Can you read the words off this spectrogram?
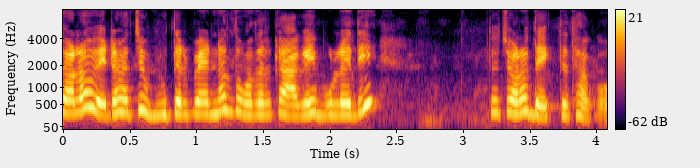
চলো, এটা হচ্ছে ভূতের প্যান্ডেল। তোমাদেরকে আগেই বলে দিই। তো চলো দেখতে থাকো।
